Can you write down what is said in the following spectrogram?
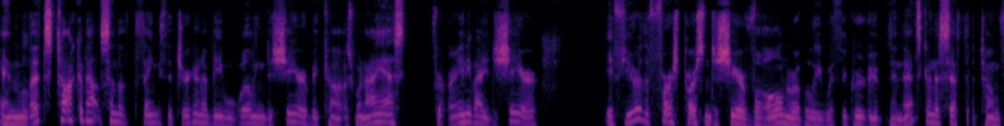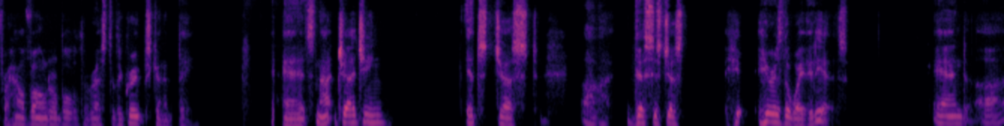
And let's talk about some of the things that you're going to be willing to share. Because when I ask for anybody to share, if you're the first person to share vulnerably with the group, then that's going to set the tone for how vulnerable the rest of the group's going to be. And it's not judging, it's just, uh, this is just, here's the way it is. And uh,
